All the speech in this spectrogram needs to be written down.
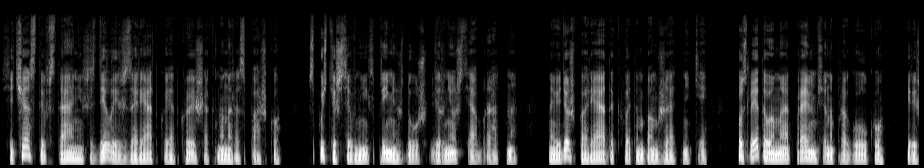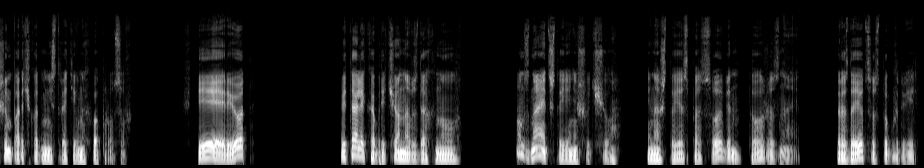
сейчас ты встанешь, сделаешь зарядку и откроешь окно нараспашку. Спустишься вниз, примешь душ, вернешься обратно. Наведешь порядок в этом бомжатнике. После этого мы отправимся на прогулку и решим парочку административных вопросов. Вперед! Виталик обреченно вздохнул. Он знает, что я не шучу. И на что я способен, тоже знает. Раздается стук в дверь.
